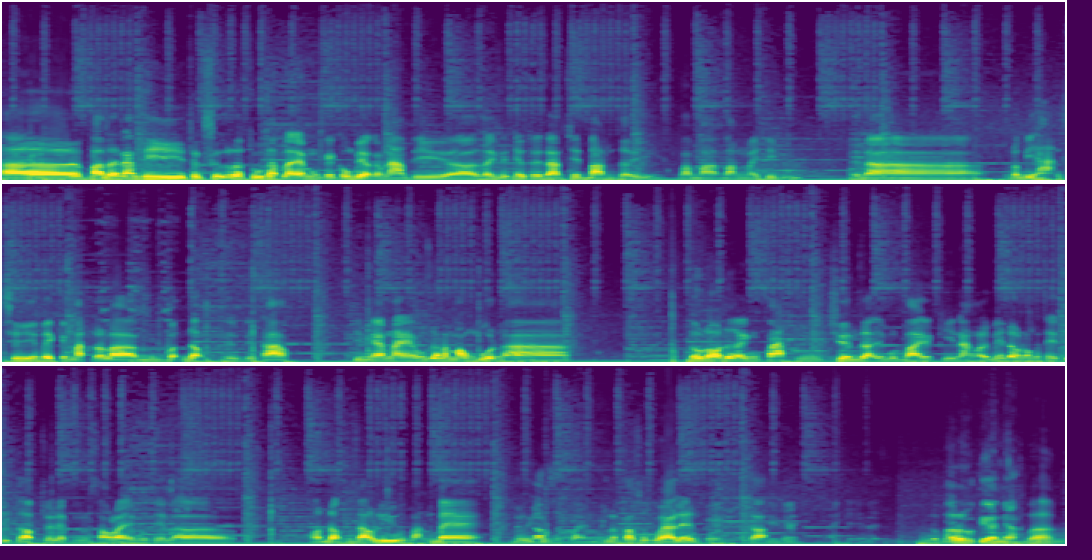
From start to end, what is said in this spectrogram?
À, bản thân em thì thực sự là thú thật là em cái công việc em làm thì uh, dành rất nhiều thời gian trên bàn giấy và bàn, bàn máy tính. Nên là nó bị hạn chế về cái mặt đó là mình vận động thể thể thao. Thì ngày hôm nay em cũng rất là mong muốn là đâu đó được anh phát truyền dạy một vài cái kỹ năng là biết đâu nó có thể tích hợp cho em sau này em có thể là hoạt động giao lưu với bạn bè nâng cao sức khỏe nâng cao sức khỏe lên. Okay. dạ. tác đầu tiên nhá. Vâng.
